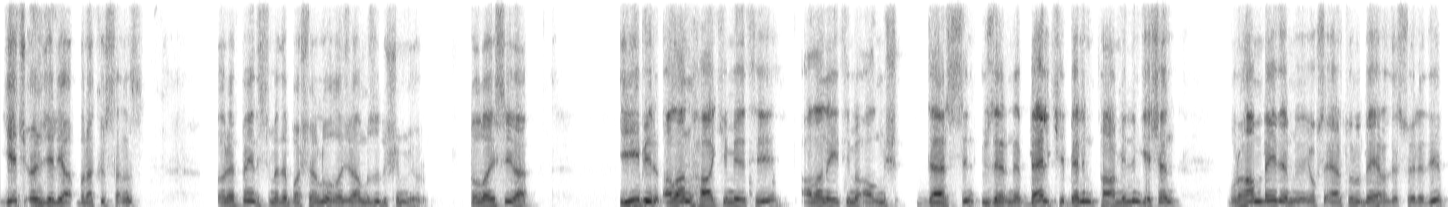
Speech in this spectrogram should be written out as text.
geç önceliğe bırakırsanız öğretmen yetiştirmede başarılı olacağımızı düşünmüyorum. Dolayısıyla iyi bir alan hakimiyeti, alan eğitimi almış dersin üzerine belki benim tahminim geçen Burhan Bey de mi yoksa Ertuğrul Bey herhalde söyledi.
